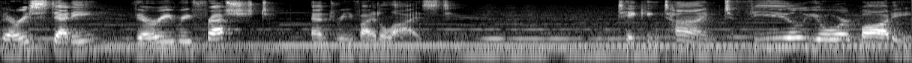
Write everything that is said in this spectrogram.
Very steady, very refreshed, and revitalized. Taking time to feel your body,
